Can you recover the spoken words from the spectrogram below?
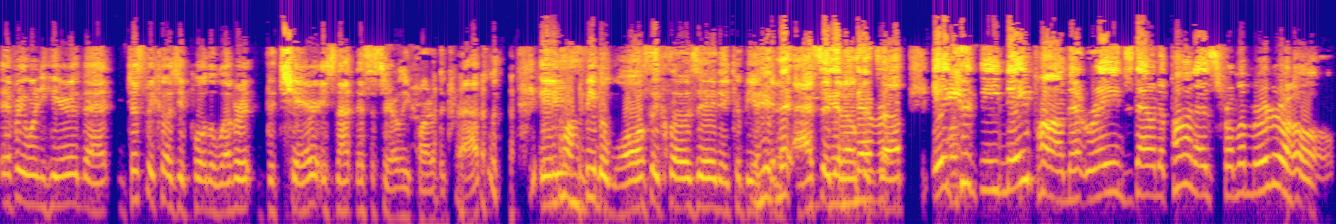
everyone here that just because you pull the lever, the chair is not necessarily part of the trap. it could be the walls that close in. It could be a You bit ne- of acid that opens never- up. It could be napalm that rains down upon us from a murder hole.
